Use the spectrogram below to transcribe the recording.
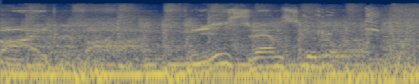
Amplified. Ny svensk rock.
